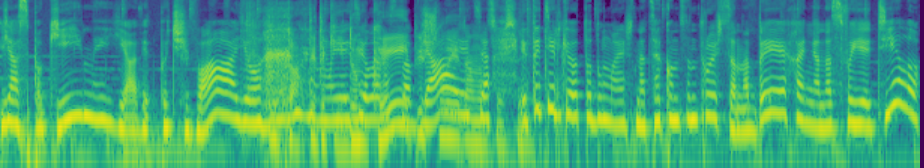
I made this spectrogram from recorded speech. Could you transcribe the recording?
я спокійний, я відпочиваю. Ну так, ти такі думки пішли, там розслабляється. все. І ти тільки от думаєш на це, концентруєшся на дихання, на своє тіло,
